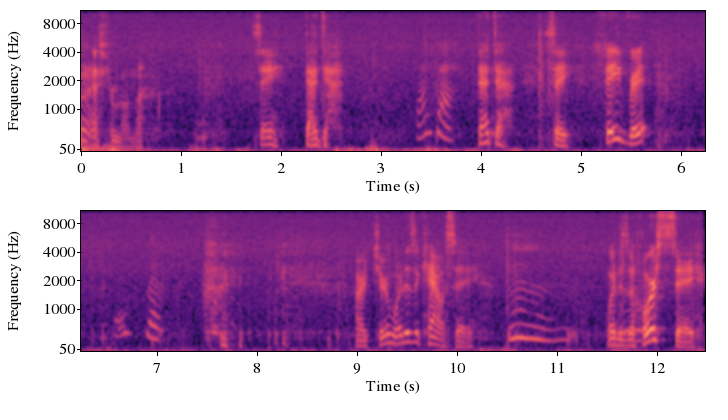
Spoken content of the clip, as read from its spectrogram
Don't ask for mama. Say dada. dada. Dada. Say favorite. Archer, what does a cow say? Mm. What does a horse say?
